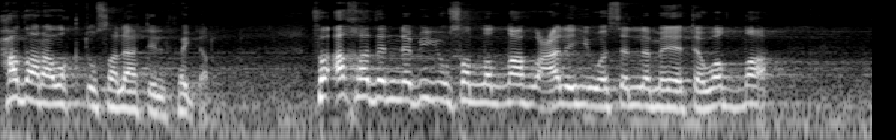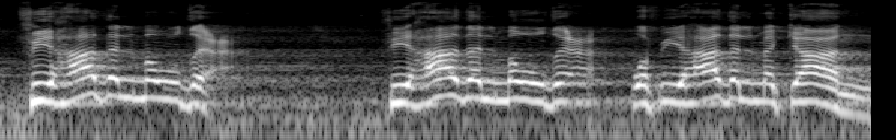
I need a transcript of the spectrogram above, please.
حضر وقت صلاة الفجر. فأخذ النبي صلى الله عليه وسلم يتوضأ. في هذا الموضع في هذا الموضع وفي هذا المكان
